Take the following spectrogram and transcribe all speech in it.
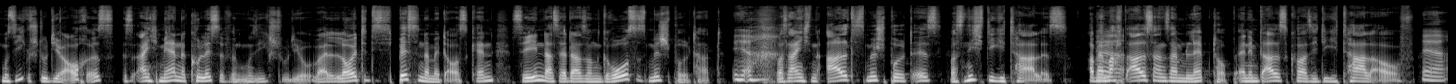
Musikstudio auch ist, ist eigentlich mehr eine Kulisse für ein Musikstudio, weil Leute, die sich ein bisschen damit auskennen, sehen, dass er da so ein großes Mischpult hat. Ja. Was eigentlich ein altes Mischpult ist, was nicht digital ist. Aber er Ja. macht alles an seinem Laptop. Er nimmt alles quasi digital auf. Ja.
